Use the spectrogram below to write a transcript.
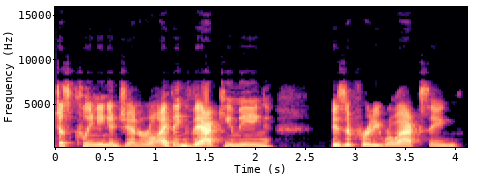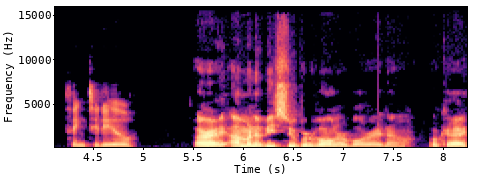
just cleaning in general. I think vacuuming is a pretty relaxing thing to do. All right, I'm gonna be super vulnerable right now. Okay,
